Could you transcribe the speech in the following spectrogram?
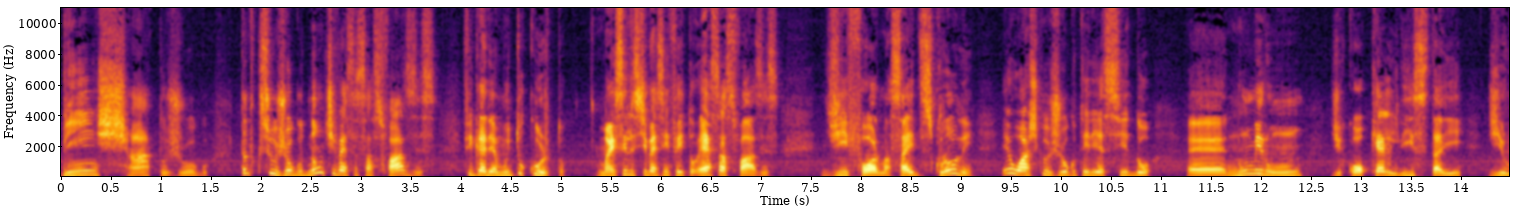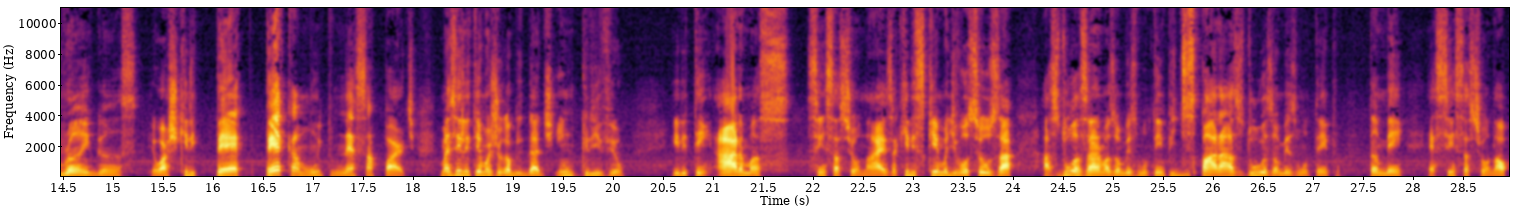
bem chato o jogo. Tanto que se o jogo não tivesse essas fases, ficaria muito curto. Mas se eles tivessem feito essas fases de forma side-scrolling, eu acho que o jogo teria sido é, número um de qualquer lista aí de run and guns. Eu acho que ele pe peca muito nessa parte, mas ele tem uma jogabilidade incrível, ele tem armas sensacionais, aquele esquema de você usar as duas armas ao mesmo tempo e disparar as duas ao mesmo tempo também é sensacional.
